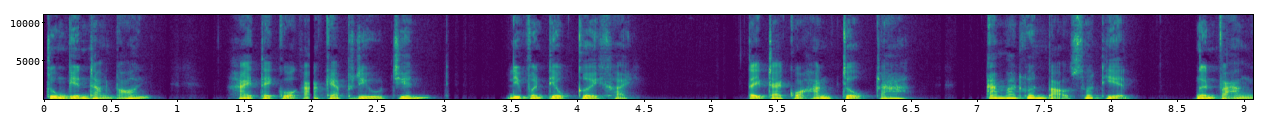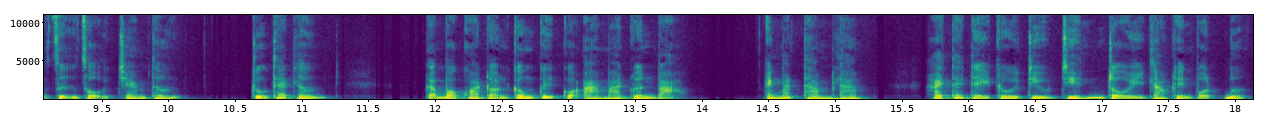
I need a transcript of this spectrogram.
Trung nghiến rằng nói, hai tay của gã kẹp rìu chiến, Lý Vân Tiêu cười khẩy. Tay trái của hắn chộp ra, A Luân Bảo xuất hiện, ngân vàng dữ dội chém tới, trụ thét lớn. Cả bỏ qua đòn công kích của A Luân Bảo, ánh mắt tham lam, hai tay đẩy lùi triều chiến rồi lao lên một bước,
